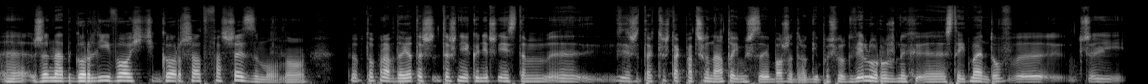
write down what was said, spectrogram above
e, że nadgorliwość gorsza od faszyzmu, no. To, to prawda, ja też, też niekoniecznie jestem, wiesz, że tak, też tak patrzę na to i myślę sobie, Boże drogi, pośród wielu różnych statementów, czyli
